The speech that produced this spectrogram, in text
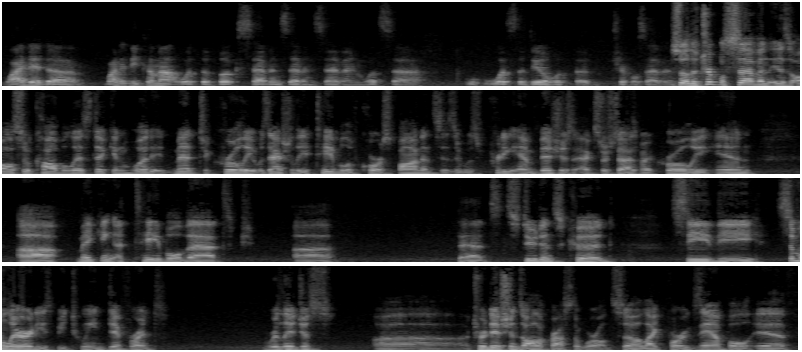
Why did uh, why did he come out with the book seven seven seven? What's uh, what's the deal with the triple seven? So the triple seven is also kabbalistic, and what it meant to Crowley, it was actually a table of correspondences. It was pretty ambitious exercise by Crowley in uh, making a table that uh, that students could see the similarities between different religious uh, traditions all across the world. So, like for example, if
